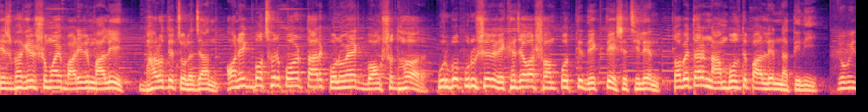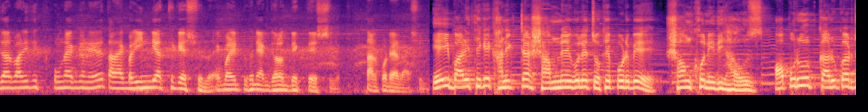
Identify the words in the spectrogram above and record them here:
দেশভাগের সময় বাড়ির মালিক ভারতে চলে যান। অনেক বছর পর তার কোনো এক বংশধর পূর্বপুরুষের রেখে যাওয়া সম্পত্তি দেখতে এসেছিলেন, তবে তার নাম বলতে পারলেন না তিনি। জমিদার বাড়িতে কোনো একজন এলে তারা একবার ইন্ডিয়ার থেকে এসেছিল, একবার একটুখানি এক ঝলক দেখতে এসেছিল। তারপরে আর আসি এই বাড়ি থেকে খানিকটা সামনে এগোলে চোখে পড়বে শঙ্খনিধি হাউস। অপরূপ কারুকার্য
